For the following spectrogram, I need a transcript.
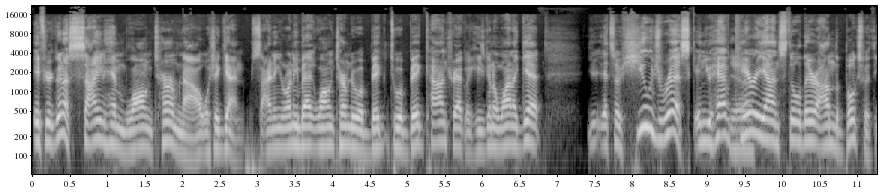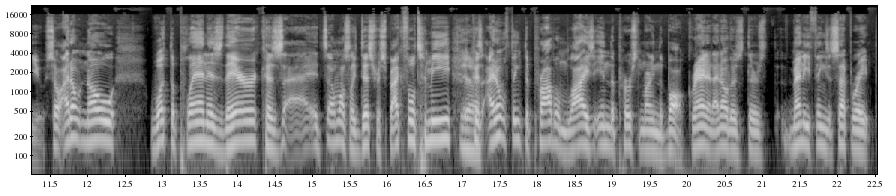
if you're going to sign him long term now, which again, signing a running back long term to a big to a big contract like he's going to want to get, that's a huge risk. And you have Yeah. Kerryon still there on the books with you. So I don't know what the plan is there because uh, it's almost like disrespectful to me Yeah. because I don't think the problem lies in the person running the ball. Granted, I know there's there's many things that separate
